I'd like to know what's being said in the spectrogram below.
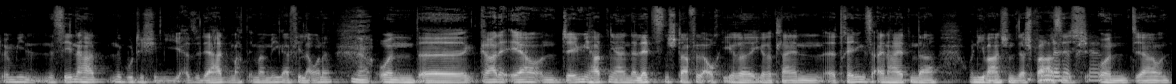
irgendwie eine Szene hat, eine gute Chemie. Also der hat, macht immer mega viel Laune. Ja. Und äh, gerade er und Jamie hatten ja in der letzten Staffel auch ihre ihre kleinen äh, Trainingseinheiten da und die waren schon sehr spaßig. Und ja, und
